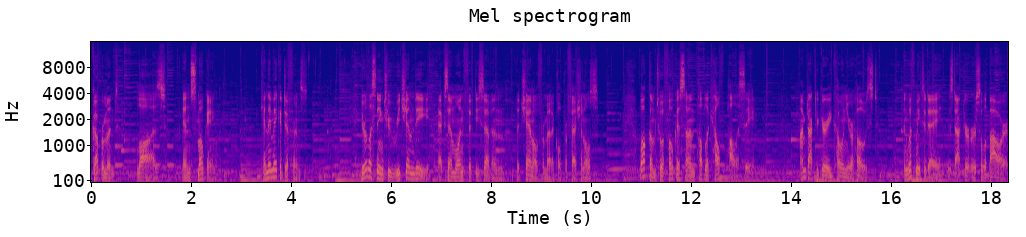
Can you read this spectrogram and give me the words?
Government, laws, and smoking. Can they make a difference? You're listening to ReachMD XM157, the channel for medical professionals. Welcome to a focus on public health policy. I'm Dr. Gary Cohn, your host, and with me today is Dr. Ursula Bauer.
